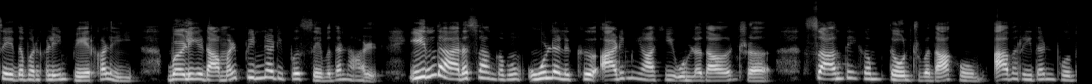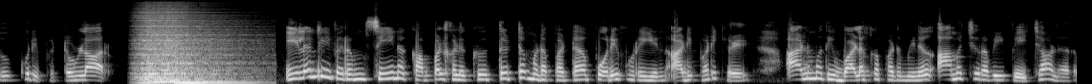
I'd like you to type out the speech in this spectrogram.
செய்தவர்களின் பெயர்களை வெளியிடாமல் பின்னடிப்பு செய்வதனால் இந்த அரசாங்கமும் ஊழலுக்கு அடிமையாகி உள்ளதா என்ற சந்தேகம் தோன்றுவதாகவும் அவர் இதன்போது குறிப்பிட்டுள்ளார். இலங்கை வரும் சீன கப்பல்களுக்கு திட்டமிடப்பட்ட பொறிமுறையின் அடிப்படையில் அனுமதி வழங்கப்படும் என அமைச்சரவை பேச்சாளர்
